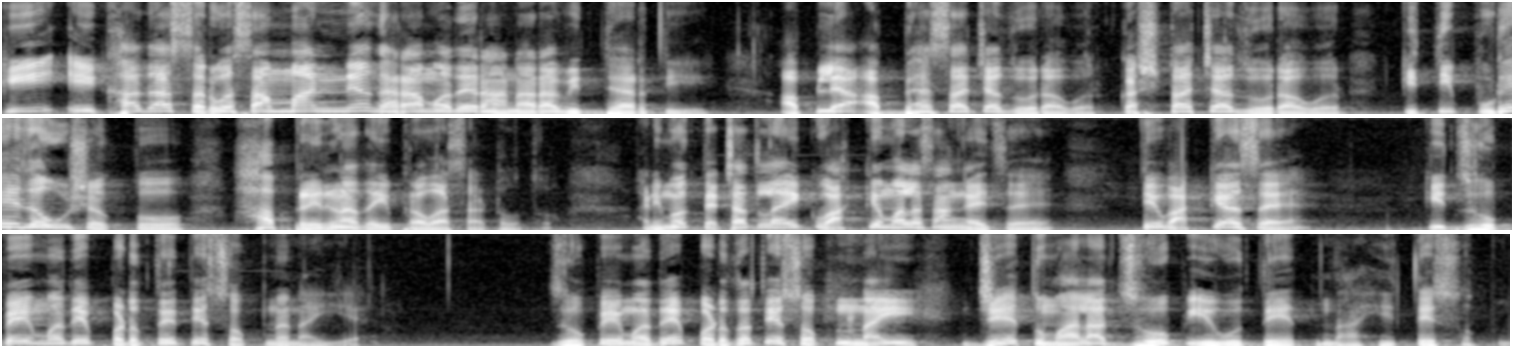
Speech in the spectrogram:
की एखादा सर्वसामान्य घरामध्ये राहणारा विद्यार्थी आपल्या अभ्यासाच्या जोरावर कष्टाच्या जोरावर किती पुढे जाऊ शकतो हा प्रेरणादायी प्रवास आठवतो. आणि मग त्याच्यातलं एक वाक्य मला सांगायचं आहे ते वाक्य असं आहे की झोपेमध्ये पडते ते स्वप्न नाही आहे झोपेमध्ये पडतं ते स्वप्न नाही जे तुम्हाला झोप येऊ देत नाही ते स्वप्न.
